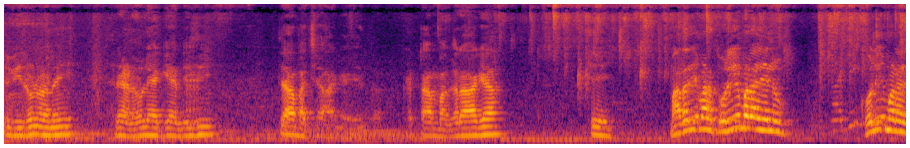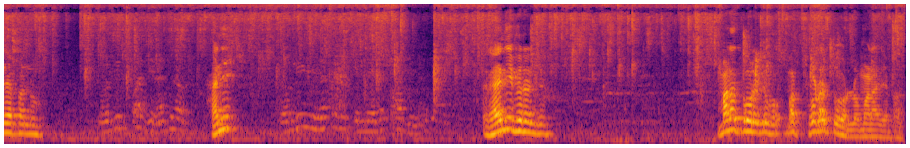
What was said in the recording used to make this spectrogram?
ਤੇ ਵੀਰ ਉਹਨਾਂ ਨੇ ਹਰਿਆਣੋਂ ਲੈ ਕੇ ਆਂਦੀ ਸੀ ਤੇ ਆ ਬੱਚਾ ਆ ਗਿਆ ਜੀ ਇਹਦਾ ਕੱਟਾ ਮਗਰ ਆ ਗਿਆ ਤੇ ਮਾਤਾ ਜੀ ਮਾੜਾ ਤੋਰੀਏ ਮਾੜਾ ਜੀ ਨੂੰ ਖੋਲੀਏ ਮਾੜਾ ਜਿਹਾ ਆਪਾਂ ਨੂੰ। ਹਾਂਜੀ। ਰਹਿੰਦੀ ਫਿਰ ਅੰਜ। ਮਾੜਾ ਤੋੜ ਕੇ ਬਸ ਥੋੜਾ ਤੋੜ ਲਓ ਮਾੜਾ ਜਿਹਾ ਬਸ।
